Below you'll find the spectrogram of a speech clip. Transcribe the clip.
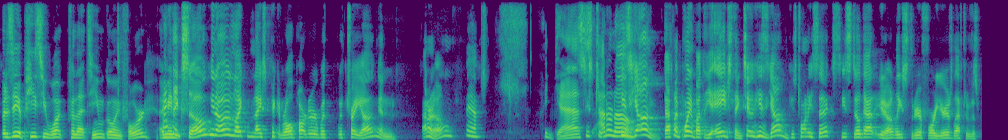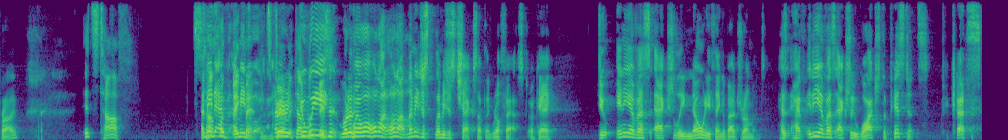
But is he a piece you want for that team going forward? I, mean I think so. You know, like nice pick and roll partner with with Trae Young, and I don't know. yeah. I guess. He's I don't know. He's young. That's my point about the age thing too. He's young. He's 26. He's still got you know at least three or four years left of his prime. It's tough. It's I mean, tough with I, I big mean, men. it's I very mean, tough. do with we? Isn't- what are- well, well, hold on, hold on. Let me just let me just check something real fast, okay? Do any of us actually know anything about Drummond? Has have any of us actually watched the Pistons? Because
